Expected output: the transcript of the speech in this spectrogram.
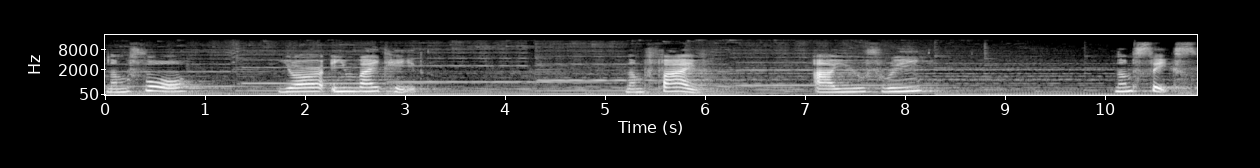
Number four, you're invited. Number five, are you free? Number six,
